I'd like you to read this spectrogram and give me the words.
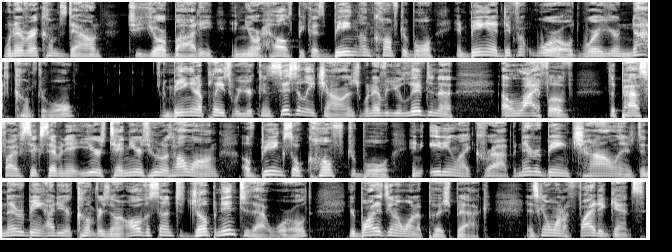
whenever it comes down to your body and your health because being uncomfortable and being in a different world where you're not comfortable and being in a place where you're consistently challenged whenever you lived in a, a life of the past five, six, seven, eight years, 10 years, who knows how long, of being so comfortable and eating like crap and never being challenged and never being out of your comfort zone, all of a sudden to jumping into that world, your body's gonna wanna push back. And it's gonna wanna fight against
